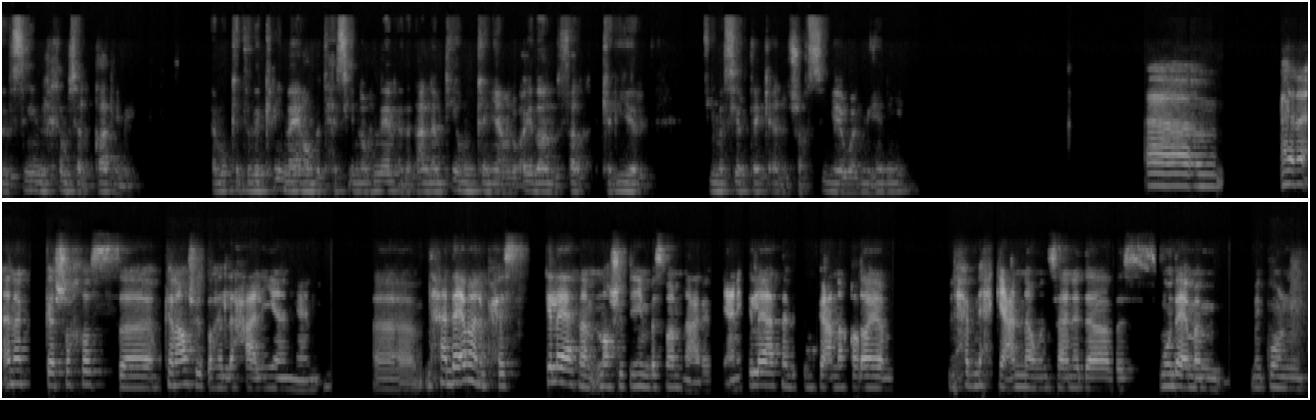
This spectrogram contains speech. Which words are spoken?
السنين الخمسة القادمة ممكن تذكرين لنا إياهم بتحسي إنه هن إذا تعلمتيهم ممكن يعملوا أيضا فرق كبير في مسيرتك الشخصية والمهنية؟ أنا أنا كشخص آه، كناشطة هلأ حاليا يعني. آه، نحن دائما بحس كلياتنا ناشطين بس ما بنعرف. يعني كلياتنا بيكون في عنا قضايا بنحب نحكي عنها ونساندها بس مو دائما بنكون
